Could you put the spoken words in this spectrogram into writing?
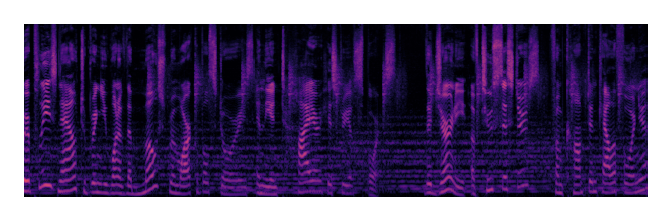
We're pleased now to bring you one of the most remarkable stories in the entire history of sports the journey of two sisters from Compton, California,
